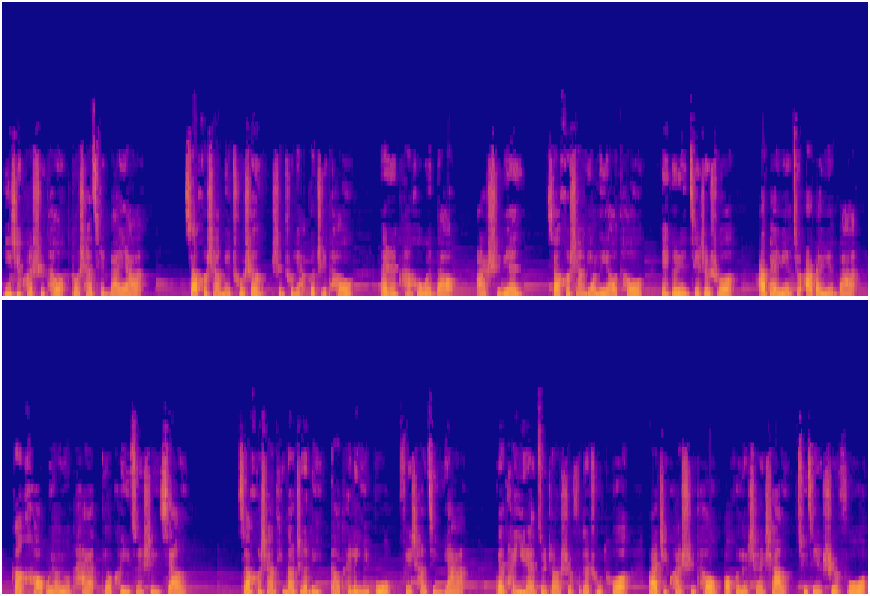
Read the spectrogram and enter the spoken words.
你这块石头多少钱卖呀？”小和尚没出声，伸出两个指头。那人看后问道：“二十元。”小和尚摇了摇头。那个人接着说：“二百元就二百元吧，刚好我要用它雕刻一尊神像。”小和尚听到这里，倒退了一步，非常惊讶，但他依然遵照师傅的嘱托，把这块石头抱回了山上去见师傅。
